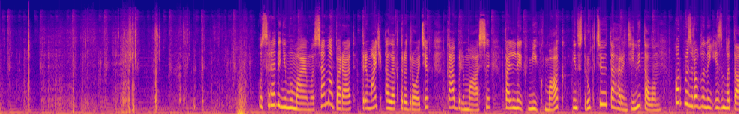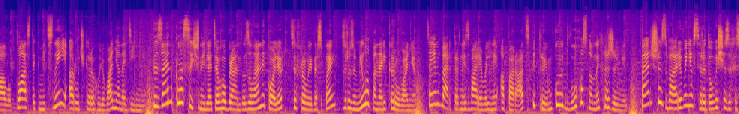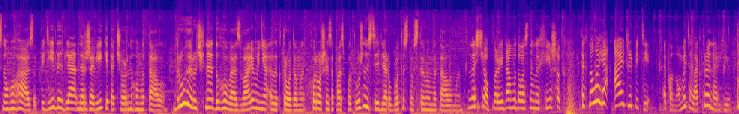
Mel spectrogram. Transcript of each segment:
Усередині ми маємо сам апарат, тримач електродротів, кабель маси, пальник Мік-Мак, інструкцію та гарантійний талон. Корпус зроблений із металу, пластик міцний, а ручки регулювання надійні. Дизайн класичний для цього бренду: зелений колір, цифровий дисплей, зрозуміло панель керування. Це інверторний зварювальний апарат з підтримкою двох основних режимів. Перше зварювання в середовищі захисного газу підійде для нержавійки та чорного металу. Друге ручне дугове зварювання електродами. Хороший запас потужності для роботи з товстими металами. Ну що, перейдемо до основних фішок. Технологія IGPT економить електроенергію,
